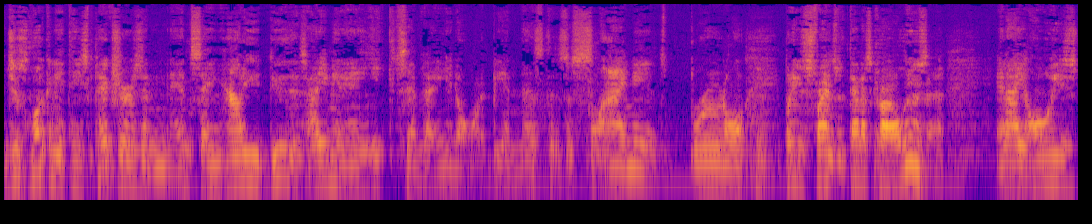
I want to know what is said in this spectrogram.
just looking at these pictures and, and saying, how do you do this? How do you mean? And he said, you don't want to be in this. This is slimy. It's brutal. But he was friends with Dennis Coralluzzo. And I always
